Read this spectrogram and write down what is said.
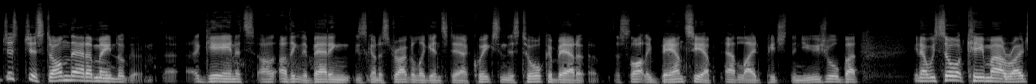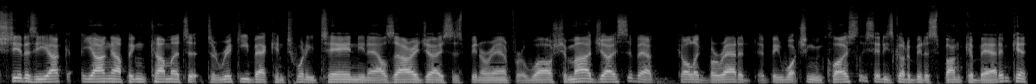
just just on that, I mean, look, uh, again, it's I think the batting is going to struggle against our quicks, and there's talk about a, a slightly bouncier Adelaide pitch than usual, but you know, we saw what Kemar Roach did as a young up and comer to, to Ricky back in 2010. You know, Alzarri Joseph has been around for a while. Shamar Joseph, our colleague Bharat, had, had, been watching him closely, said he's got a bit of spunk about him. Can,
